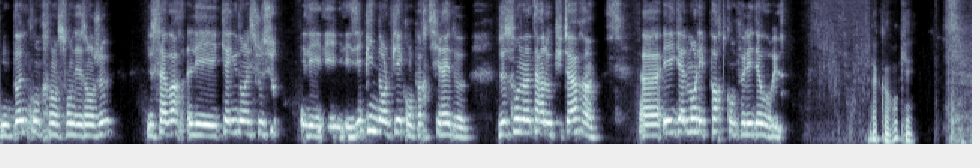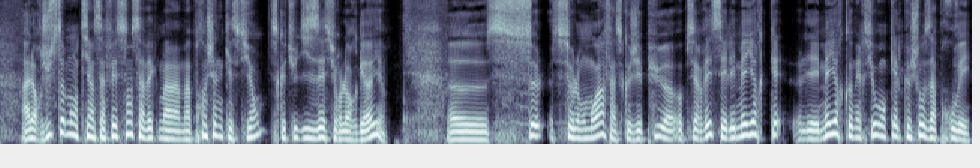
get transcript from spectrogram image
une bonne compréhension des enjeux, de savoir les cailloux dans les chaussures et les, les, épines dans le pied qu'on peut retirer de, de son interlocuteur, euh, et également les portes qu'on peut l'aider à ouvrir. D'accord, ok. Alors justement, tiens, ça fait sens avec ma, ma prochaine question, ce que tu disais sur l'orgueil. Euh, selon moi, enfin ce que j'ai pu euh, observer, c'est les meilleurs les meilleurs commerciaux ont quelque chose à prouver.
